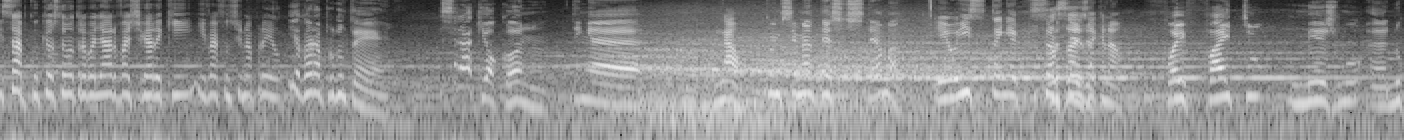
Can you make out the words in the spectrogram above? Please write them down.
e sabe que o que eles estão a trabalhar vai chegar aqui e vai funcionar para ele. E agora a pergunta é: será que Ocon tinha Não, conhecimento deste sistema? Eu isso tenho a certeza seja, que não. Foi feito mesmo eh, no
